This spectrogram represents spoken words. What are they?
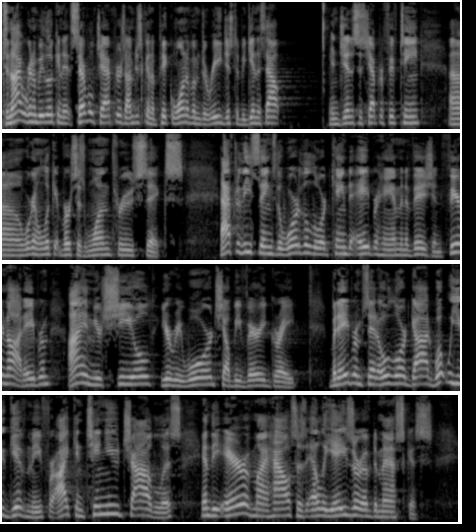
Tonight we're going to be looking at several chapters. I'm just going to pick one of them to read just to begin us out. In Genesis chapter 15, uh, we're going to look at verses 1 through 6. After these things, the word of the Lord came to Abraham in a vision Fear not, Abram, I am your shield, your reward shall be very great. But Abram said, O Lord God, what will you give me? For I continue childless, and the heir of my house is Eliezer of Damascus.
